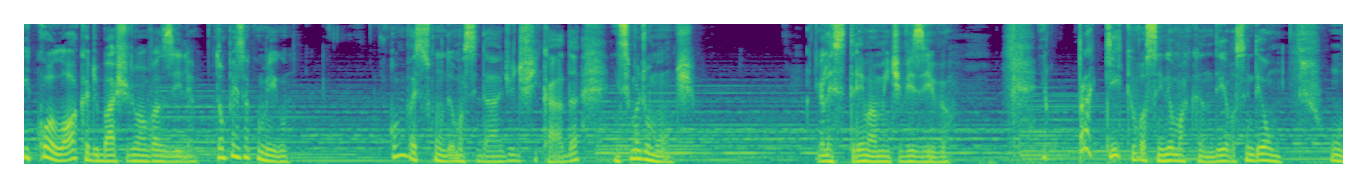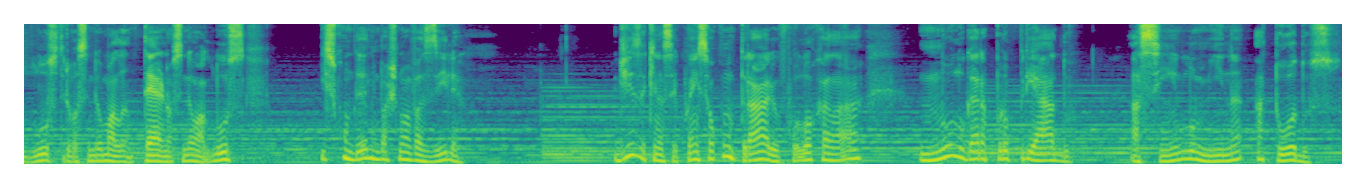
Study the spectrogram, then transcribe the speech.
e coloca debaixo de uma vasilha. Então pensa comigo. Como vai se esconder uma cidade edificada em cima de um monte? Ela é extremamente visível. E para que que eu vou acender uma candeia, vou acender um, um lustre, vou acender uma lanterna, vou acender uma luz e escondê-la embaixo de uma vasilha? Diz aqui na sequência, ao contrário, coloca lá no lugar apropriado. Assim ilumina a todos.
